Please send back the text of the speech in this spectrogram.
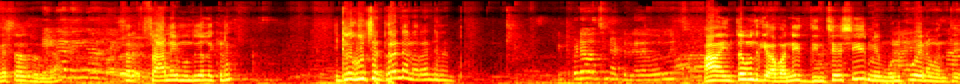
గెస్ట్ హౌస్ ఉందా సరే సానే ముందుగా ఇక్కడ. ఇక్కడ కూర్చోండి రండి అన్న రండి రండి. ఇప్పుడే వచ్చినట్టు కదా ఇంత ముందుకి అవన్నీ దించేసి మేము ములుకు పోయినాం అంతే.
